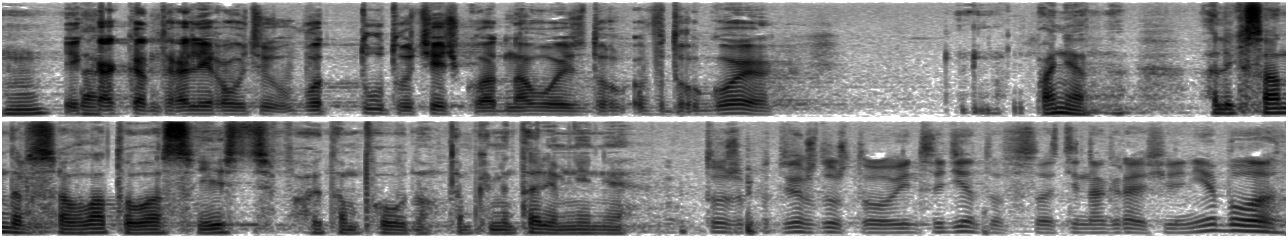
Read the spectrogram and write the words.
Mm, и да. как контролировать вот тут утечку одного из друг, в другое? Понятно. Александр Савлат, у вас есть по этому поводу там комментарии, мнения? Тоже подтвержду, что инцидентов со стенографией не было.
